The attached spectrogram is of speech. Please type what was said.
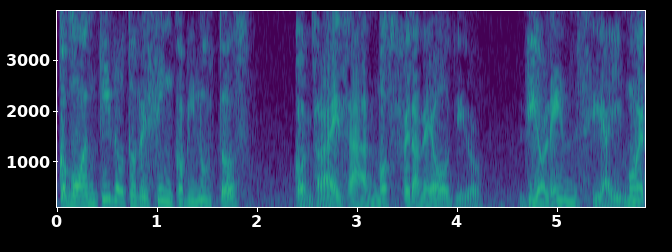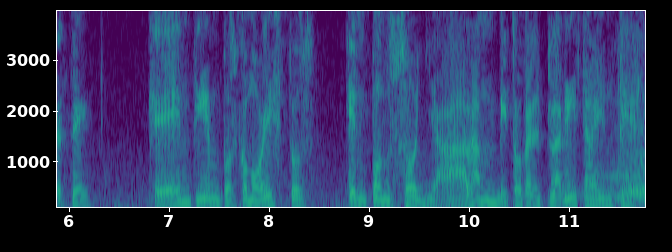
como antídoto de cinco minutos, contra esa atmósfera de odio, violencia y muerte, que en tiempos como estos emponzoña al ámbito del planeta entero.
